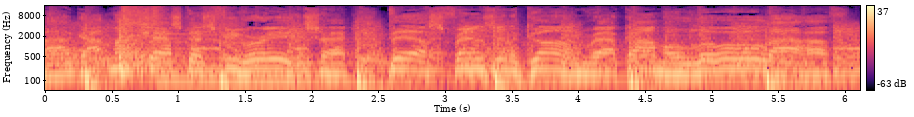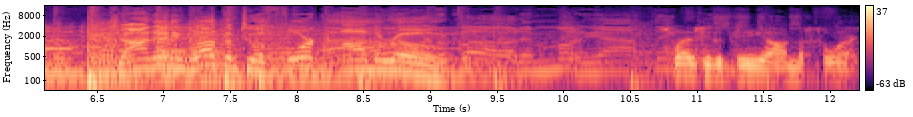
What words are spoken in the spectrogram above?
I got my cat scratch fever eight track. Best friends in a gun rack. I'm a low life. John Eddie, welcome to A Fork on the Road. pleasure to be on the fork.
